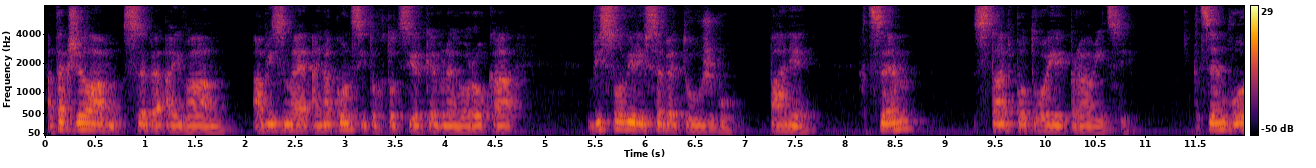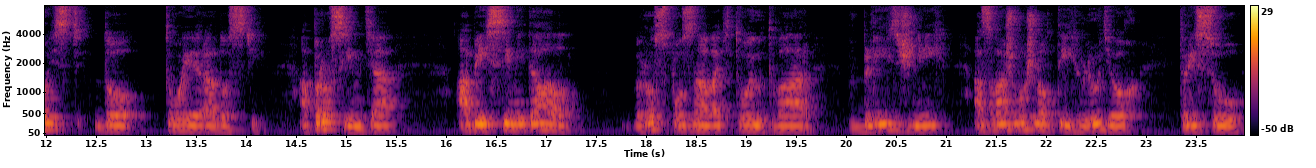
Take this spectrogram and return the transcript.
A tak želám sebe aj vám, aby sme aj na konci tohto cirkevného roka vyslovili v sebe túžbu. Pane, chcem stať po Tvojej pravici. Chcem vojsť do Tvojej radosti. A prosím ťa, aby si mi dal rozpoznávať tvoju tvár v blížnych a zvlášť možno tých ľuďoch, ktorí sú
